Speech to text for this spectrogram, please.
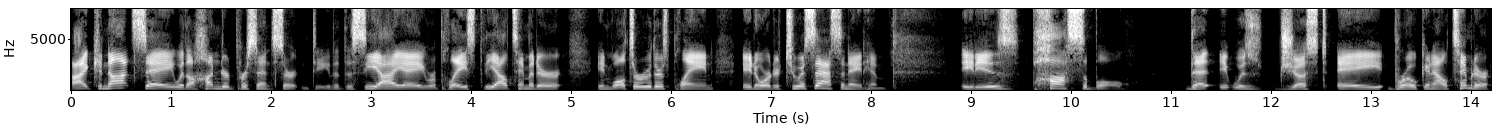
I cannot say with 100% certainty that the CIA replaced the altimeter in Walter Reuther's plane in order to assassinate him. It is possible that it was just a broken altimeter.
